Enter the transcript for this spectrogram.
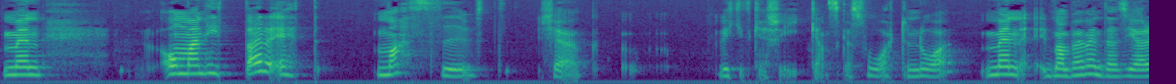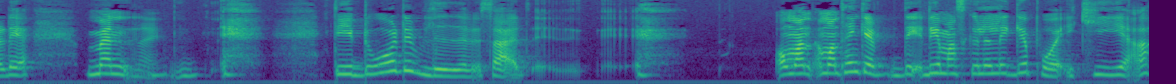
Men om man hittar ett massivt kök, vilket kanske är ganska svårt ändå, men man behöver inte ens göra det. Men Nej det är då det blir så här, om man, om man tänker det, det man skulle lägga på IKEA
